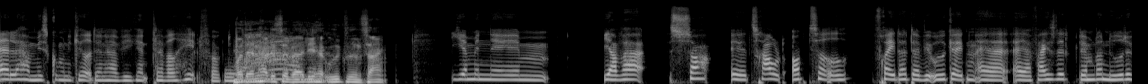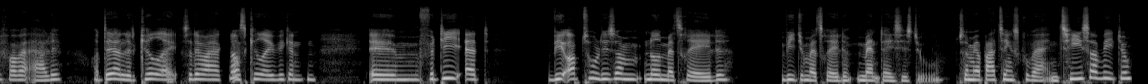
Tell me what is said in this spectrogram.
Alle har miskommunikeret den her weekend. Det har været helt fucked. Hvordan har det så Wow, været lige at det- have udgivet en sang? Jamen, øh, jeg var så øh, travlt optaget fredag, da vi udgav den, at jeg, at jeg faktisk lidt glemte at nyde det, for at være ærlig. Og det er jeg lidt ked af, så det var jeg Nå. også ked af i weekenden. Øh, fordi at vi optog ligesom noget materiale, videomateriale, mandag i sidste uge, som jeg bare tænkte skulle være en teaser-video.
